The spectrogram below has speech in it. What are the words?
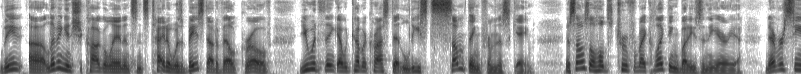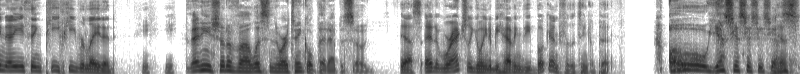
Le- uh, living in Chicagoland, and since Taito was based out of Elk Grove, you would think I would come across at least something from this game. This also holds true for my collecting buddies in the area. Never seen anything PP related. Then he should have uh, listened to our Tinkle Pit episode. Yes, and we're actually going to be having the bookend for the Tinkle Pit. Oh, yes, yes, yes, yes, yes.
